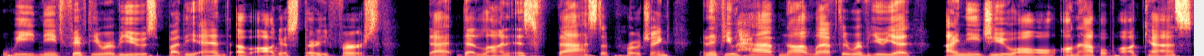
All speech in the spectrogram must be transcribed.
we need 50 reviews by the end of August 31st. That deadline is fast approaching. And if you have not left a review yet, I need you all on Apple Podcasts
